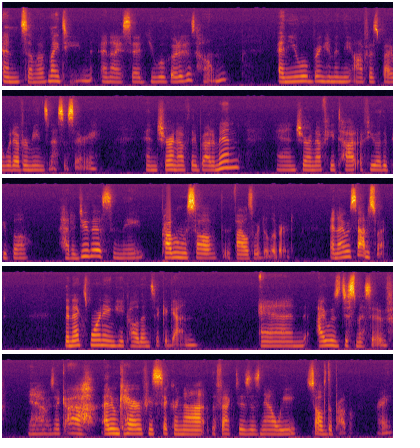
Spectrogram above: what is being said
and some of my team and I said, You will go to his home and you will bring him in the office by whatever means necessary. And sure enough, they brought him in and sure enough, he taught a few other people how to do this and the Problem was solved, the files were delivered. And I was satisfied. The next morning, he called in sick again. And I was dismissive. You know, I was like, ah, I don't care if he's sick or not. The fact is, is now we solved the problem, right?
